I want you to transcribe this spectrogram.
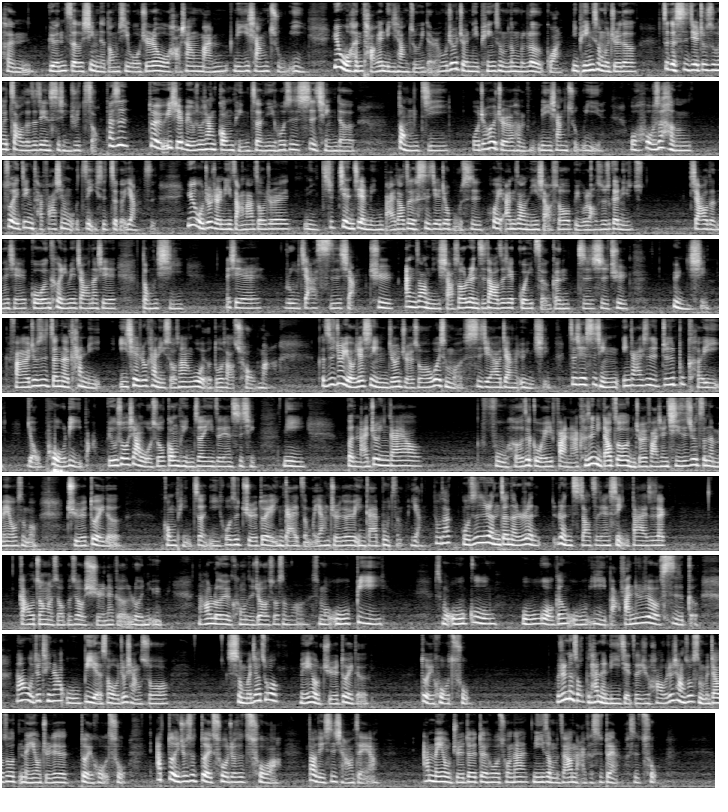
很原则性的东西，我觉得我好像蛮理想主义，因为我很讨厌理想主义的人，我就觉得你凭什么那么乐观？你凭什么觉得这个世界就是会照着这件事情去走？但是对于一些比如说像公平正义或是事情的动机，我就会觉得很理想主义。我我是很。最近才发现我自己是这个样子，因为我就觉得你长大之后就会，你就渐渐明白到这个世界就不是会按照你小时候，比如老师跟你教的那些国文课里面教的那些东西，那些儒家思想去按照你小时候认知到这些规则跟知识去运行，反而就是真的看你一切就看你手上握有多少筹码。可是就有些事情，你就会觉得说，为什么世界要这样运行？这些事情应该是就是不可以。有魄力吧，比如说像我说公平正义这件事情，你本来就应该要符合这个规范啊。可是你到最后，你就会发现，其实就真的没有什么绝对的公平正义，或是绝对应该怎么样，绝对应该不怎么样。就他，我是认真的认认知到这件事情，大概是在高中的时候，不是有学那个《论语》，然后《论语》孔子就有说什么什么无弊，什么无故。无我跟无义吧，反正就是有四个。然后我就听到无弊的时候，我就想说，什么叫做没有绝对的对或错？我觉得那时候不太能理解这句话。我就想说什么叫做没有绝对的对或错？啊，对就是对，错就是错啊，到底是想要怎样？啊，没有绝对对或错，那你怎么知道哪个是对，哪个是错？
